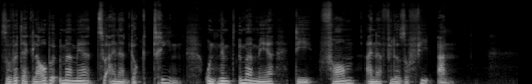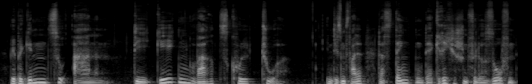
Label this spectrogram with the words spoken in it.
So wird der Glaube immer mehr zu einer Doktrin und nimmt immer mehr die Form einer Philosophie an. Wir beginnen zu ahnen, die Gegenwartskultur, in diesem Fall das Denken der griechischen Philosophen,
